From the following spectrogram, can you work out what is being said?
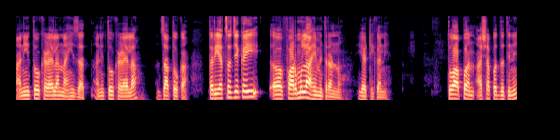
आणि तो खेळायला नाही जात आणि तो खेळायला जातो का? तर याचं जे काही फॉर्म्युला आहे मित्रांनो या ठिकाणी तो आपण अशा पद्धतीने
